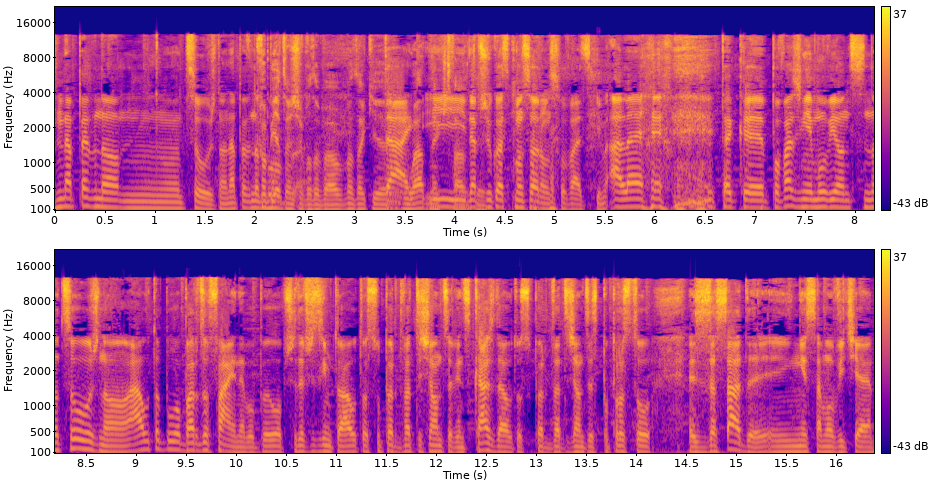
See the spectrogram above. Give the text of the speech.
na pewno, mm, cóż, no na pewno Kobietom było... się podobało, bo takie Tak, ładne i kształty. na przykład sponsorom słowackim, ale tak e, poważnie mówiąc, no cóż, no auto było bardzo fajne, bo było przede wszystkim to auto Super 2000, więc każde auto Super 2000 jest po prostu z zasady e, niesamowicie,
